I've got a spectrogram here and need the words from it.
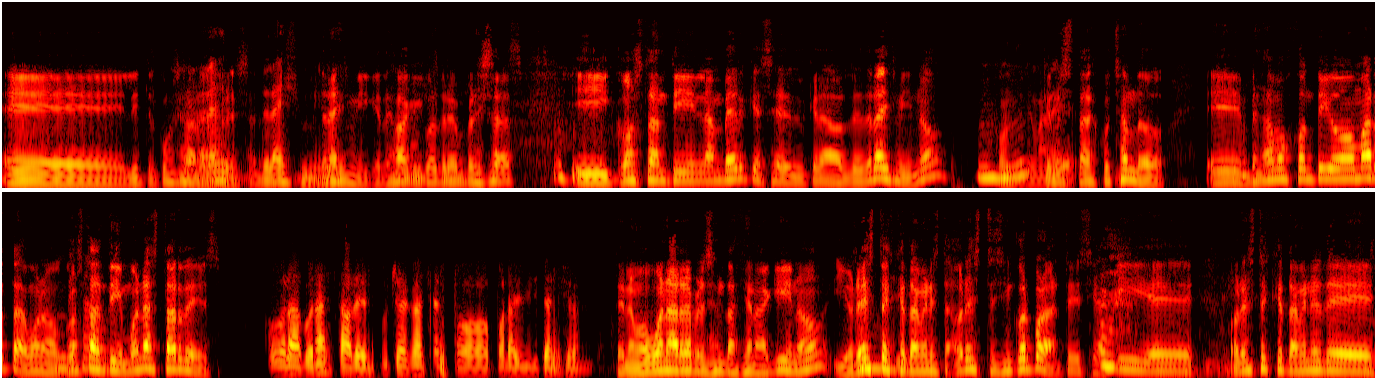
Eh, Little, ¿cómo se llama la Drive- empresa? DriveMe. DriveMe, que tengo aquí cuatro empresas. Y Constantin Lambert, que es el creador de DriveMe, ¿no? Country Que nos manager. está escuchando. Eh, empezamos contigo, Marta. Bueno, Constantin, buenas tardes. Hola, buenas tardes. Muchas gracias por, por la invitación. Tenemos buena representación aquí, ¿no? Y Orestes, que también está... Orestes, incorpórate. Si aquí... eh, Orestes, que también es de,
